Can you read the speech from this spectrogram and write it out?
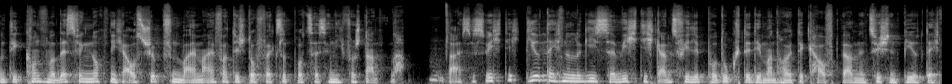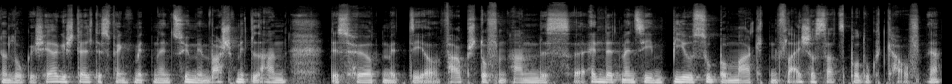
Und die konnten wir deswegen noch nicht ausschöpfen, weil wir einfach die Stoffwechselprozesse nicht verstanden haben. Da ist es wichtig. Biotechnologie ist sehr wichtig. Ganz viele Produkte, die man heute kauft, werden inzwischen biotechnologisch hergestellt. Das fängt mit einem Enzym im Waschmittel an, das hört mit den Farbstoffen an, das äh, endet, wenn Sie im Bio-Supermarkt ein Fleischersatzprodukt kaufen. Ja.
